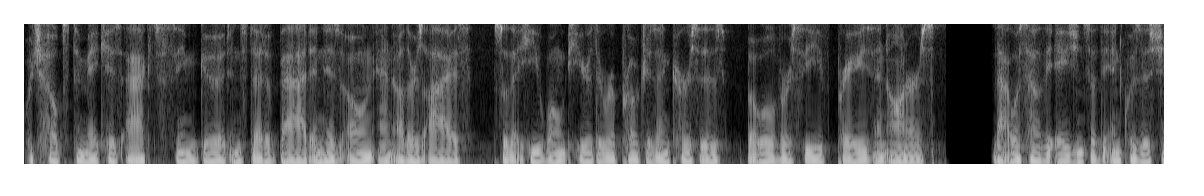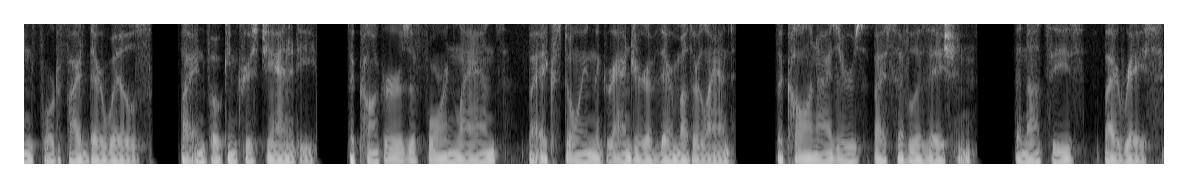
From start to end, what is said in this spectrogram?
which helps to make his acts seem good instead of bad in his own and others' eyes, so that he won't hear the reproaches and curses, but will receive praise and honors. That was how the agents of the Inquisition fortified their wills, by invoking Christianity, the conquerors of foreign lands by extolling the grandeur of their motherland, the colonizers by civilization, the Nazis by race,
